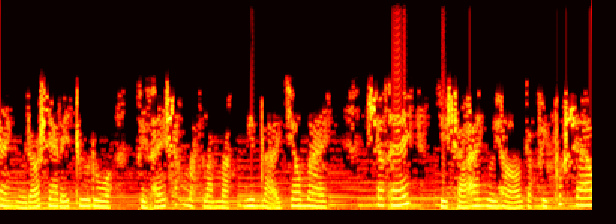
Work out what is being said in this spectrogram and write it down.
hai người đó ra để trưa đùa, thì thấy sắc mặt làm mặt nghiêm lại trao mày. Sao thế? Chỉ sợ hai người họ gặp phiền phức sao?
